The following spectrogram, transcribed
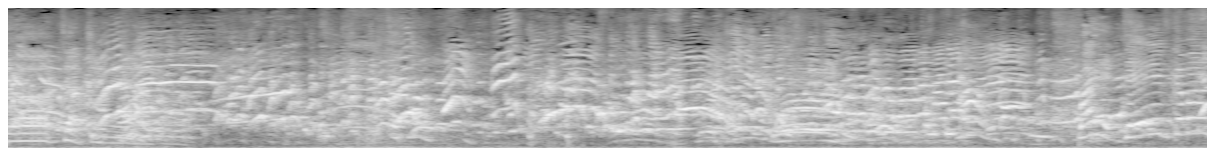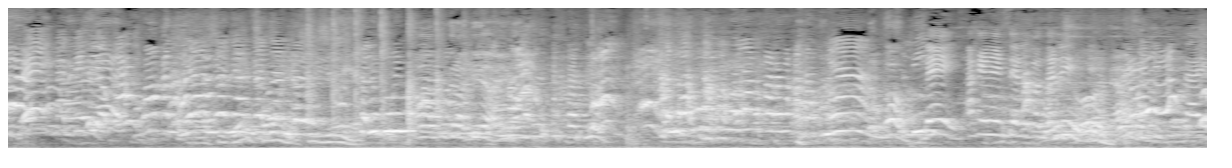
No, touch it. Fight it, Dave. Come on. Hey, mag-video ka? Yan, yan, yan, ganyan. Salubungin mo Oh, good idea. You know? Salubungin mo lang para makadap niya. Bay, akin na yung cellphone. Dali. Recording tayo.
